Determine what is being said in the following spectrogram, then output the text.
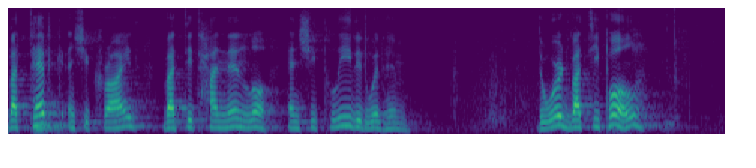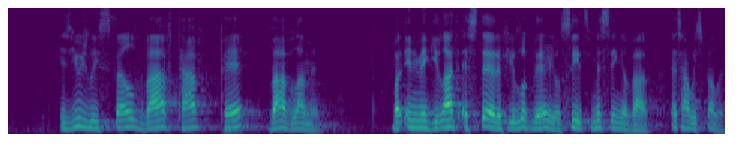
Vatebk, and she cried. Vatithanen lo, and she pleaded with him. The word vatipol is usually spelled vav, taf, pe, vav, lamed. But in Megillat Esther, if you look there, you'll see it's missing a vav. That's how we spell it.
